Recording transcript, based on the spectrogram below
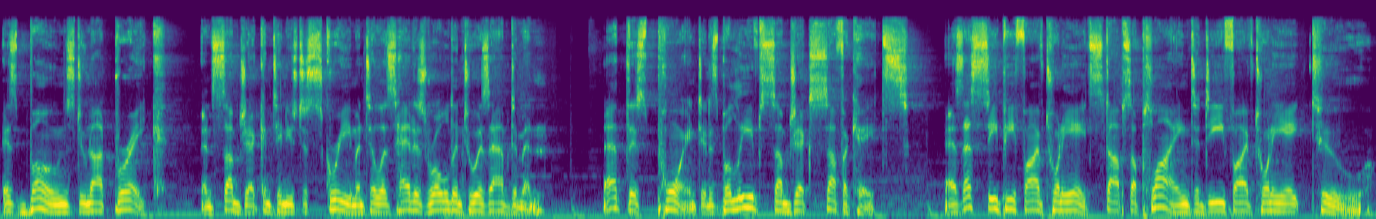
his bones do not break, and subject continues to scream until his head is rolled into his abdomen. At this point, it is believed subject suffocates, as SCP-528 stops applying to D528-2.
